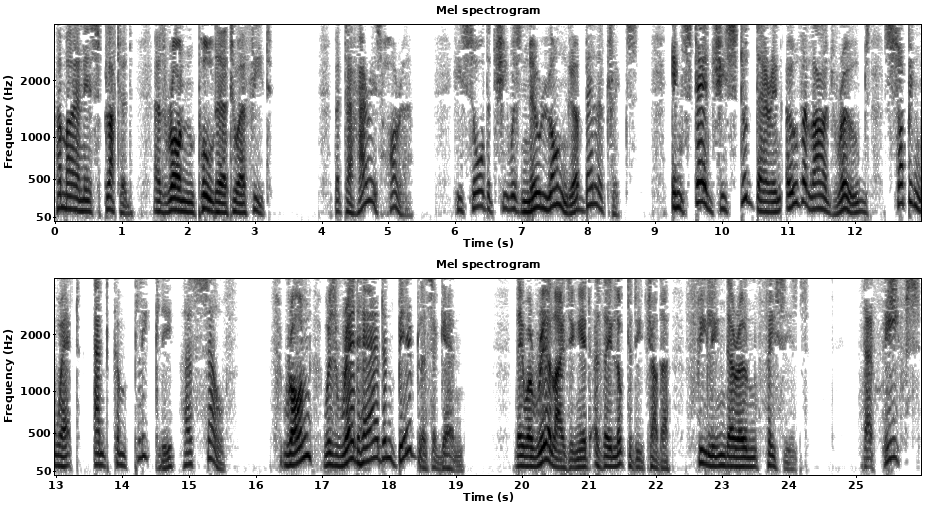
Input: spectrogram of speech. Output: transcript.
Hermione spluttered as Ron pulled her to her feet. But to Harry's horror, he saw that she was no longer Bellatrix. Instead, she stood there in over-large robes, sopping wet, and completely herself. Ron was red-haired and beardless again. They were realizing it as they looked at each other, feeling their own faces. The thief's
